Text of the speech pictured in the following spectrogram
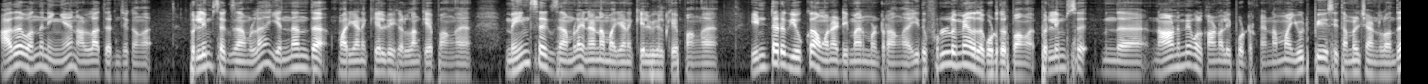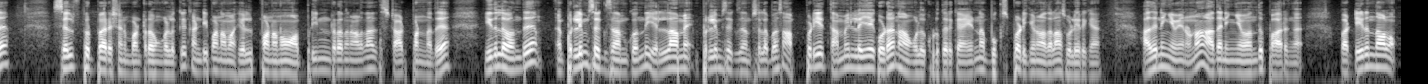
அதை வந்து நீங்கள் நல்லா தெரிஞ்சுக்கோங்க. ப்ரிலிம்ஸ் எக்ஸாமில் எந்தெந்த மாதிரியான கேள்விகள்லாம் கேட்பாங்க? மெயின்ஸ் எக்ஸாமில் என்னென்ன மாதிரியான கேள்விகள் கேட்பாங்க? இன்டர்வியூக்கு அவங்க என்ன டிமாண்ட் பண்ணுறாங்க இது ஃபுல்லுமே அதில் கொடுத்துருப்பாங்க. ப்ரிலிம்ஸ் இந்த நானுமே உங்களுக்கு காணொலி போட்டிருக்கேன். நம்ம யூபிஎஸ்சி தமிழ் சேனல் வந்து செல்ஃப் ப்ரிப்பரேஷன் பண்ணுறவங்களுக்கு கண்டிப்பாக நம்ம ஹெல்ப் பண்ணணும் அப்படின்றதுனால தான் அது ஸ்டார்ட் பண்ணது. இதில் வந்து ப்ரிலிம்ஸ் எக்ஸாமுக்கு வந்து எல்லாமே ப்ரிலிம்ஸ் எக்ஸாம் சிலபஸ் அப்படியே தமிழ்லையே கூட நான் உங்களுக்கு கொடுத்துருக்கேன். என்ன புக்ஸ் படிக்கணும் அதெல்லாம் சொல்லியிருக்கேன். அது நீங்கள் வேணும்னா அதை நீங்கள் வந்து பாருங்கள் பட் இருந்தாலும்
